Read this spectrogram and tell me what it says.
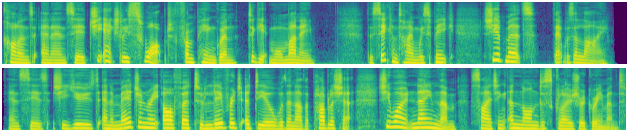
Collins and Annan said she actually swapped from Penguin to get more money. The second time we speak, she admits that was a lie and says she used an imaginary offer to leverage a deal with another publisher. She won't name them, citing a non disclosure agreement.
